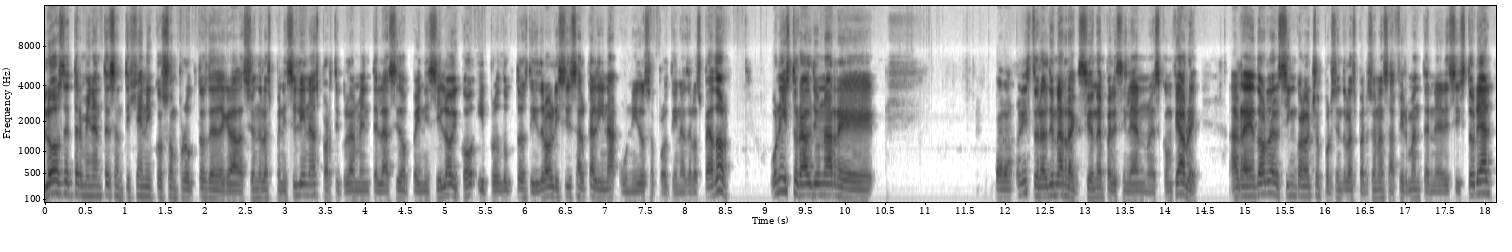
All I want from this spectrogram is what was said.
los determinantes antigénicos son productos de degradación de las penicilinas, particularmente el ácido peniciloico y productos de hidrólisis alcalina unidos a proteínas del hospedador. Un historial de una, un historial de una reacción de penicilina no es confiable. Alrededor del 5 al 8% de las personas afirman tener ese historial,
